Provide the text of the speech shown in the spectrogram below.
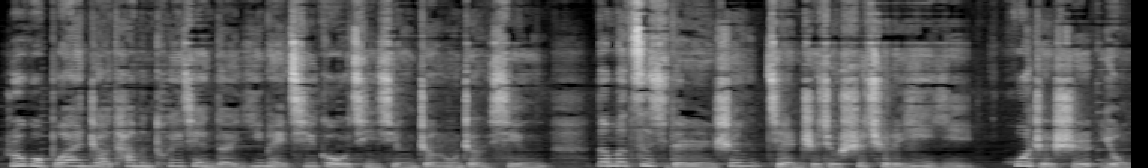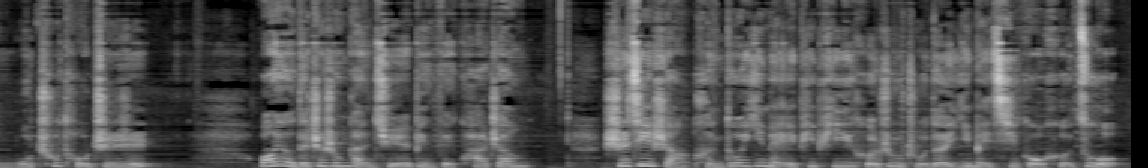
如果不按照他们推荐的医美机构进行整容整形，那么自己的人生简直就失去了意义，或者是永无出头之日。网友的这种感觉并非夸张，实际上很多医美 APP 和入驻的医美机构合作。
